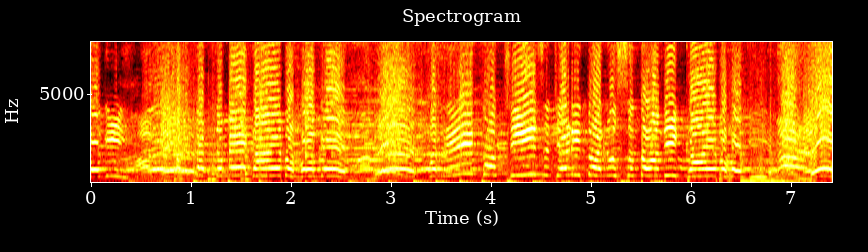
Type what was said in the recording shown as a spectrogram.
ਹੋ ਗਈ। ਮੁਕੱਦਮੇ ਗਾਇਬ ਹੋ ਗਏ। ਹਰੇਕ ਚੀਜ਼ ਜਿਹੜੀ ਤੁਹਾਨੂੰ ਸਤਾਉਂਦੀ ਗਾਇਬ ਹੋ ਗਈ। ਹੈ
